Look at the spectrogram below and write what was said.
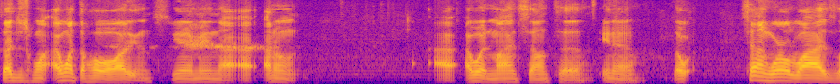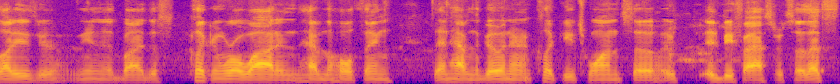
So I just want I want the whole audience. You know what I mean? I I, I don't. I, I wouldn't mind selling to you know the selling worldwide is a lot easier, you know, by just clicking worldwide and having the whole thing than having to go in there and click each one. So it, it'd be faster. So that's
